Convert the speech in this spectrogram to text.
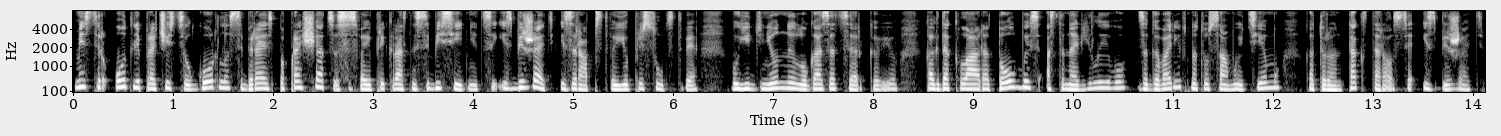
Мистер Отли прочистил горло, собираясь попрощаться со своей прекрасной собеседницей и сбежать из рабства ее присутствия в уединенные луга за церковью, когда Клара Толбейс остановила его, заговорив на ту самую тему, которую он так старался избежать.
